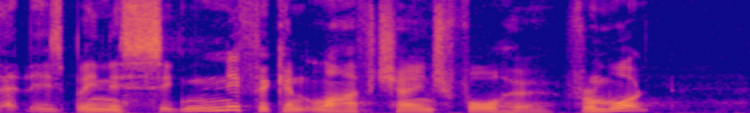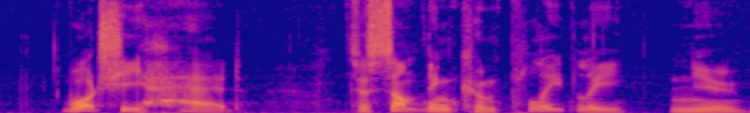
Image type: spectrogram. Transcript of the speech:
that there's been this significant life change for her from what, what she had to something completely new.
